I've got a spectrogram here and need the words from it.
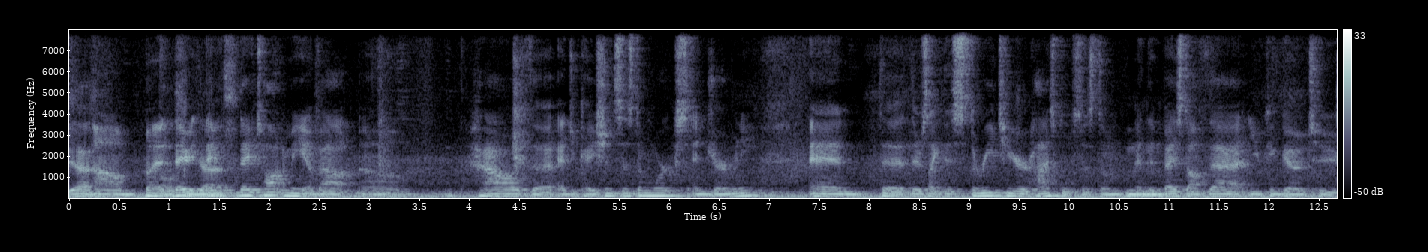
Yeah. Um, but Awesome they, they've, they've talked to me about um, how the education system works in Germany. And the, there's like this three tier high school system. And then Mhm. based off that, you can go to.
